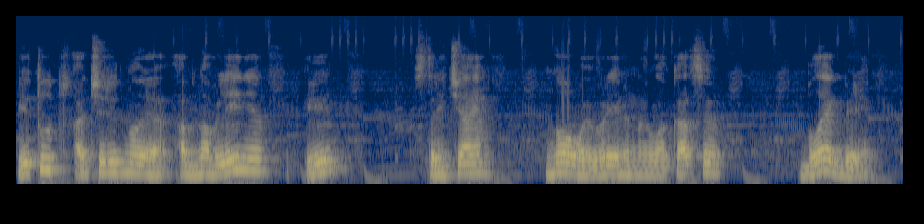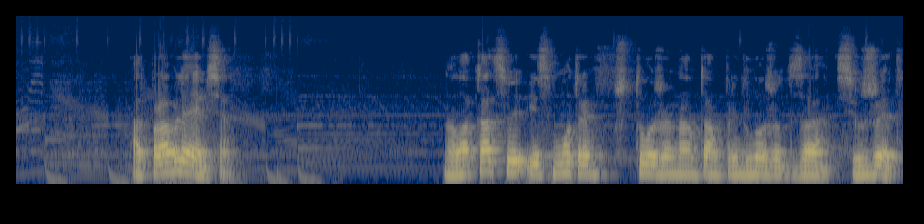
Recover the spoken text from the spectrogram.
И тут очередное обновление, и встречаем новую временную локацию Блэкбери. Отправляемся на локацию и смотрим, что же нам там предложат за сюжет.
